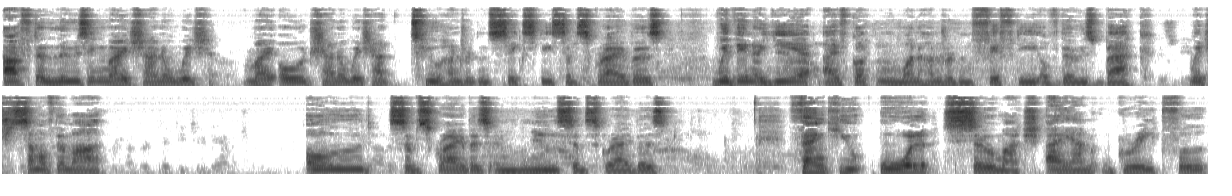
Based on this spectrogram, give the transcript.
After losing my channel, which my old channel, which had 260 subscribers, within a year, I've gotten 150 of those back, which some of them are old subscribers and new subscribers. Thank you all so much. I am grateful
